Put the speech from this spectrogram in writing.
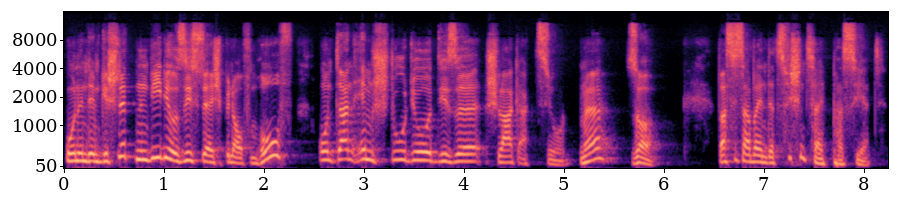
Und in dem geschnittenen Video siehst du, ja, ich bin auf dem Hof und dann im Studio diese Schlagaktion. Ne? So. Was ist aber in der Zwischenzeit passiert?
